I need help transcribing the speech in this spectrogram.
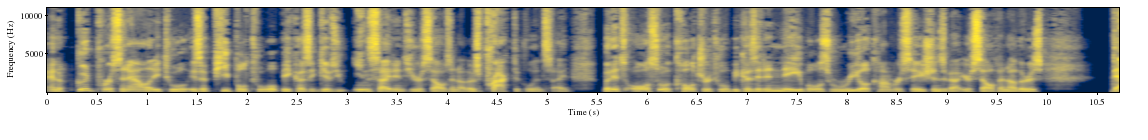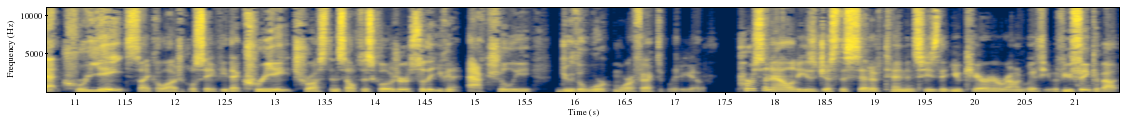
And a good personality tool is a people tool because it gives you insight into yourselves and others, practical insight. But it's also a culture tool because it enables real conversations about yourself and others that create psychological safety, that create trust and self disclosure so that you can actually do the work more effectively together. Personality is just the set of tendencies that you carry around with you. If you think about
